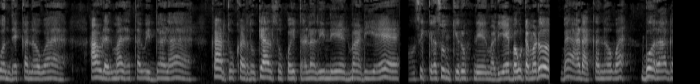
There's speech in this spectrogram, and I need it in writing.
ಬಂದೆ ಕಣವ್ವ. ಅವಳೇನು ಮನೆ ತವಿದ್ದಾಳ ಕಡ್ದು ಕಡ್ದು ಕೆಲ್ಸಕ್ಕೆ ಹೋಯ್ತಾಳ ನೀನೇನು ಮಾಡಿಯೇ? ಸಿಕ್ಕ ಸುಂಕಿರು ನೇನು ಮಾಡಿಯೇ? ಬೌಟ ಮಾಡು. ಬೇಡ ಕಣವ್ವ, ಬೋರಾಗ.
